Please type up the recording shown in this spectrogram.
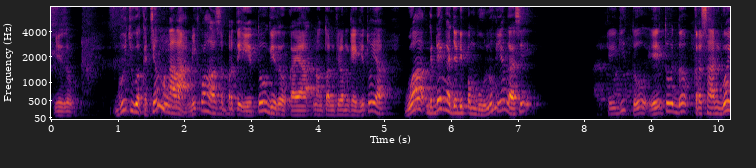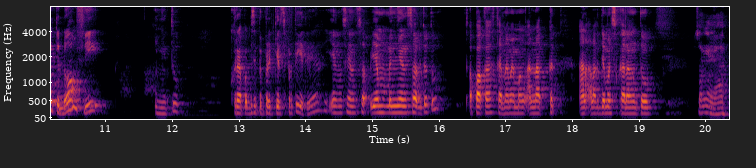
gitu. Gue juga kecil mengalami kok hal seperti itu gitu. Kayak nonton film kayak gitu ya gue gede nggak jadi pembunuh ya nggak sih? Kayak gitu. Ya itu do keresahan gue itu dong sih. Ini tuh kenapa bisa berpikir seperti itu ya? Yang sensor yang menyensor itu tuh apakah karena memang anak anak-anak zaman sekarang tuh Soalnya ya.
